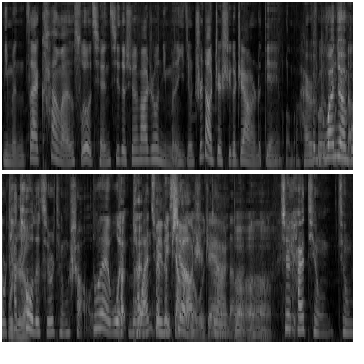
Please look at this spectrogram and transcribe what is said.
你们在看完所有前期的宣发之后，你们已经知道这是一个这样的电影了吗？还是说完全不是，他透的其实挺少的。，对我我完全没想到是这样的，嗯嗯嗯，其实还挺挺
